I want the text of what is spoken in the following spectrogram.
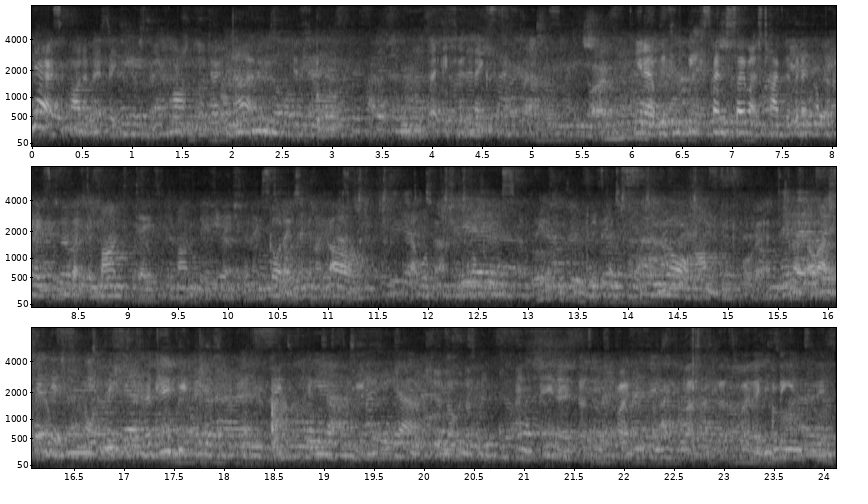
Yeah, it's a part of it, but you, you can't, you don't know if you're, if it makes a difference. You know, we can we spend so much time. A couple of cases of like demanded data, demanded information, and got it, and like, oh, that wasn't actually happening. And he spent too long asking for it, and like, oh, actually, it's not. I do think there's a authenticity. Yeah. And, you know, surprise me some people that's, that's where they're coming into this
